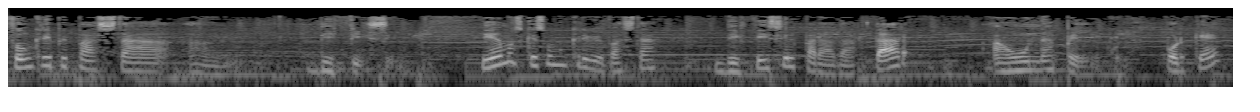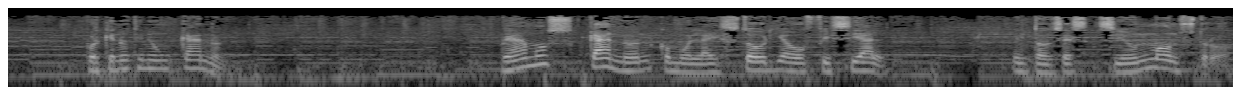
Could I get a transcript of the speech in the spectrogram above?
fue un creepypasta um, difícil. Digamos que es un creepypasta difícil para adaptar a una película. ¿Por qué? Porque no tiene un canon. Veamos canon como la historia oficial entonces, si un monstruo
